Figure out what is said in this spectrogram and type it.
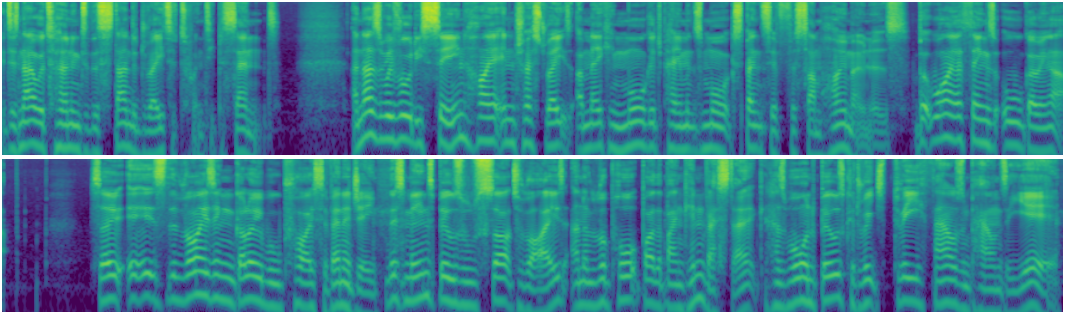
It is now returning to the standard rate of 20%. And as we've already seen, higher interest rates are making mortgage payments more expensive for some homeowners. But why are things all going up? So it is the rising global price of energy. This means bills will start to rise, and a report by the bank Investec has warned bills could reach £3,000 a year.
